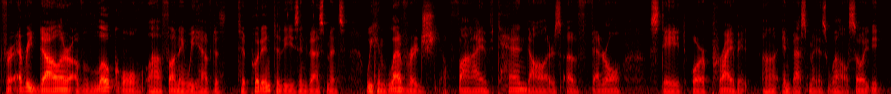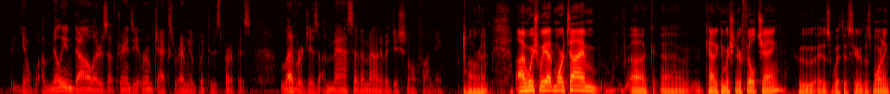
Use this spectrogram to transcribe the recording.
for every dollar of local uh, funding we have to, to put into these investments, we can leverage you know, five, ten dollars of federal, state, or private uh, investment as well. So it, it, you know, a million dollars of transient room tax revenue put to this purpose leverages a massive amount of additional funding. All right. I wish we had more time. Uh, uh, County Commissioner Phil Chang, who is with us here this morning,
